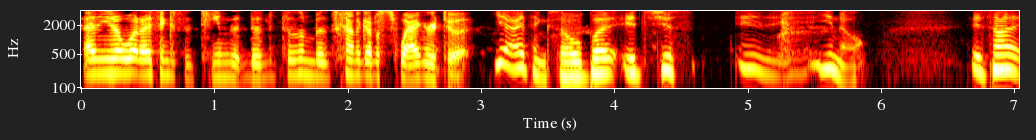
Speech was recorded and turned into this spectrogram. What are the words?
and you know what I think it's the team that did it to them, but it's kind of got a swagger to it. Yeah, I think so, but it's just, eh, you know, it's not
